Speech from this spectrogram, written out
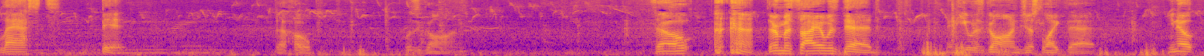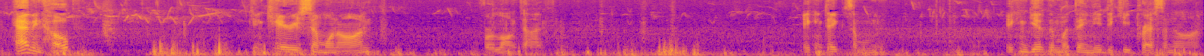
last bit, the hope was gone. So their Messiah was dead and he was gone just like that. You know, having hope can carry someone on for a long time. It can take someone, it can give them what they need to keep pressing on.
